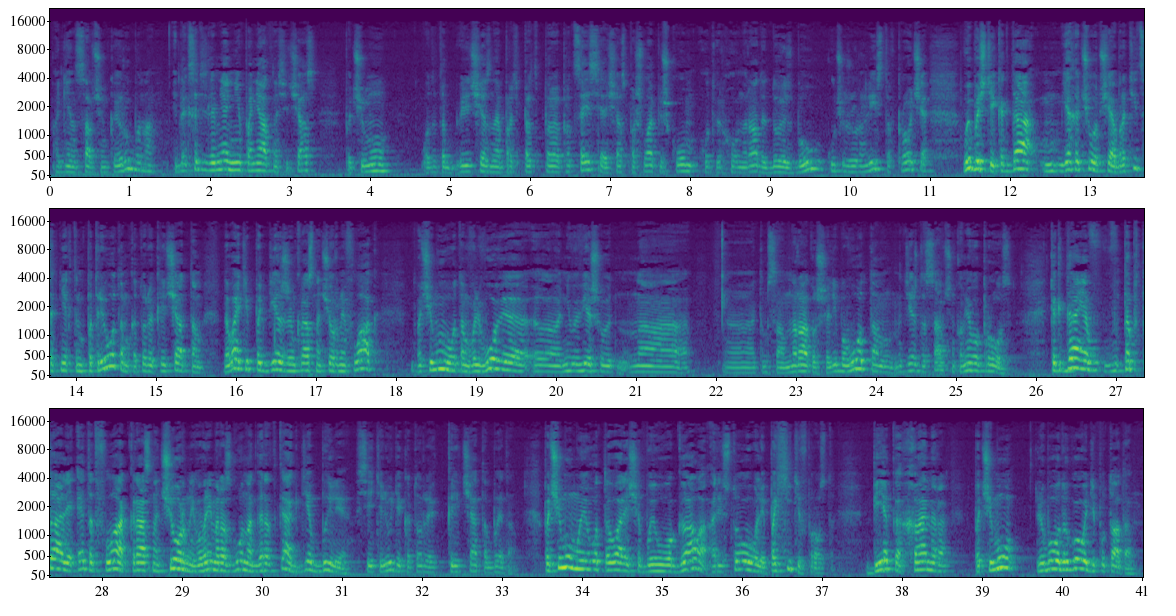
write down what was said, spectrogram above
агент Савченко и Рубана. И, да, кстати, для меня непонятно сейчас, почему вот эта величезная процессия сейчас пошла пешком от Верховной Рады до СБУ, куча журналистов, прочее. Выбачьте, когда я хочу вообще обратиться к некоторым патриотам, которые кричат там, давайте поддержим красно-черный флаг, почему его там во Львове э, не вывешивают на э, этом самом, на ратуше, либо вот там Надежда Савченко, у меня вопрос. Когда я топтали этот флаг красно-черный во время разгона городка, где были все эти люди, которые кричат об этом? Почему моего товарища боевого Гала арестовывали, похитив просто? Бека, Хамера. Почему любого другого депутата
